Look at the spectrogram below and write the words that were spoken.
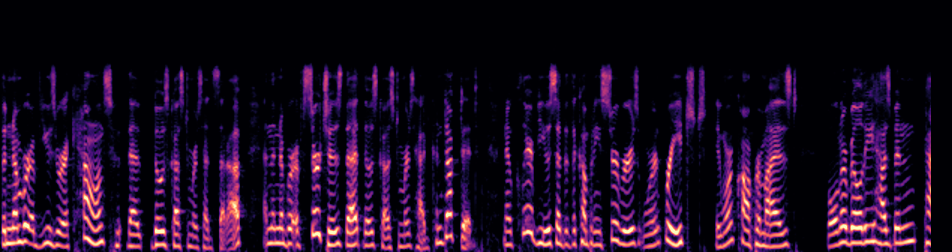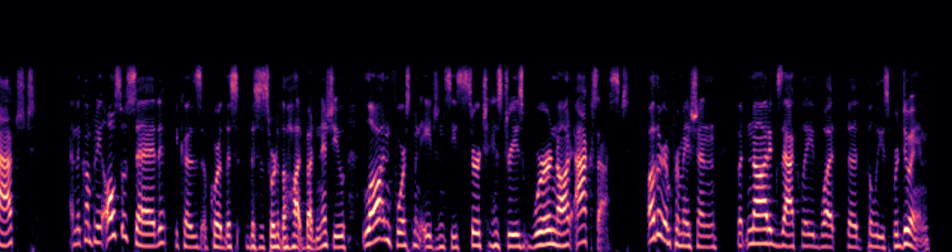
the number of user accounts that those customers had set up, and the number of searches that those customers had conducted. Now, Clearview said that the company's servers weren't breached, they weren't compromised, vulnerability has been patched and the company also said, because of course this this is sort of the hot button issue, law enforcement agencies' search histories were not accessed. Other information, but not exactly what the police were doing,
